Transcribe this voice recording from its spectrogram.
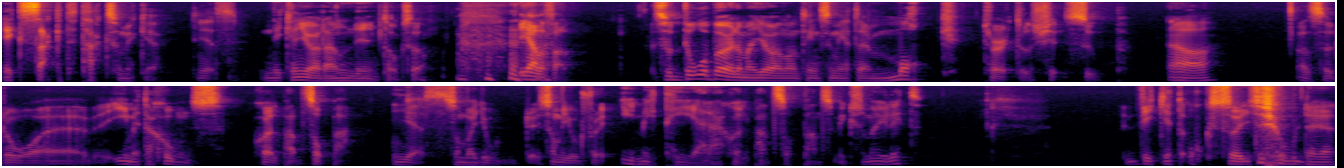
Exakt, tack så mycket. Yes. Ni kan göra det anonymt också. I alla fall. Så då började man göra någonting som heter mock turtle soup. Ja, Alltså då eh, imitationssköldpaddssoppa. yes. Som var, gjord, som var gjord för att imitera sköldpaddssoppan så mycket som möjligt. Vilket också gjorde,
